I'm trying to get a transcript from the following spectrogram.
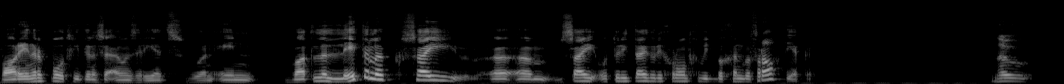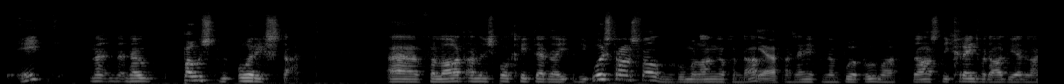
waar Hendrik Potgieter en sy ouens reeds woon en wat hulle letterlik sy uh um sy autoriteit oor die grondgebied begin bevraagteken. Nou het nou nou post Oorigstad uh verlaat Andri Sportgieter die, die Oos-Transvaal in Mpumalanga vandag. Ja. As hy net in Limpopo, maar daar's die grens wat daar deur lê.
